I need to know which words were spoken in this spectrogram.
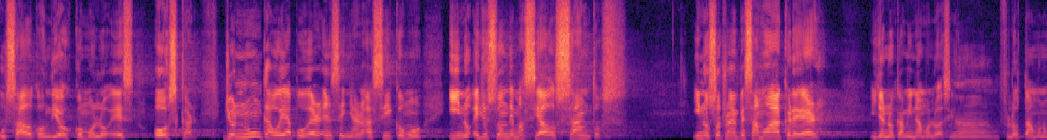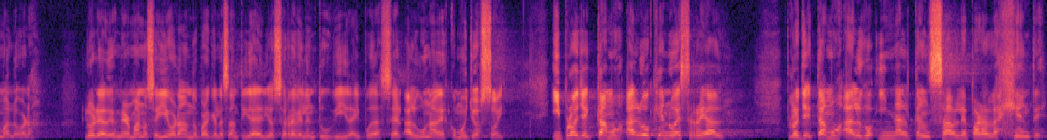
usado con Dios como lo es Oscar. Yo nunca voy a poder enseñar así como y no, ellos son demasiado santos. Y nosotros empezamos a creer y ya no caminamos lo así, ah, flotamos nomás, ¿verdad? Gloria a Dios, mi hermano, seguí orando para que la santidad de Dios se revele en tu vida y pueda ser alguna vez como yo soy. Y proyectamos algo que no es real. Proyectamos algo inalcanzable para la gente.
